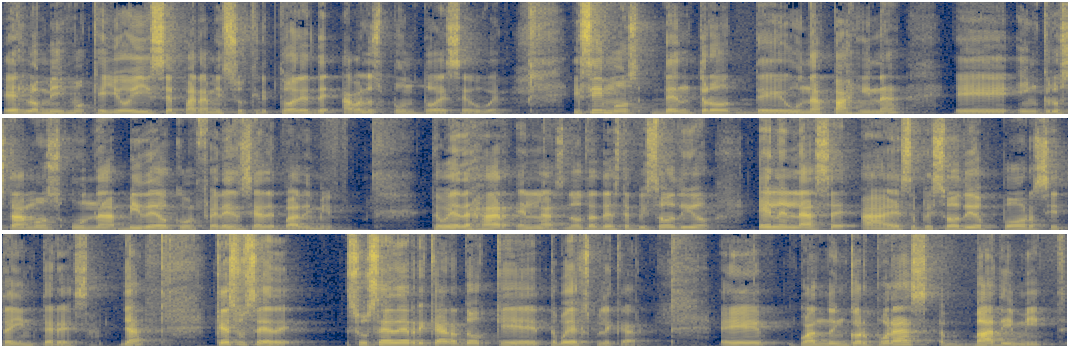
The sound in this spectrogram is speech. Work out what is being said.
es lo mismo que yo hice para mis suscriptores de avalos.sv. Hicimos dentro de una página, eh, incrustamos una videoconferencia de BuddyMeet. Te voy a dejar en las notas de este episodio el enlace a ese episodio por si te interesa. ¿Ya? ¿Qué sucede? Sucede, Ricardo, que te voy a explicar. Eh, cuando incorporas BuddyMeet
